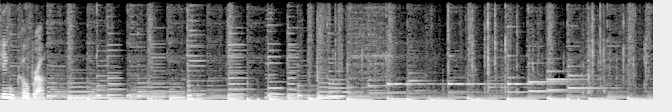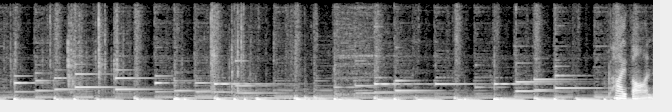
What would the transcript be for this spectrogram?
King Cobra. Python.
